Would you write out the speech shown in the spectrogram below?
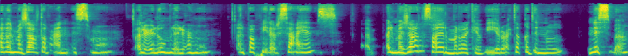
هذا المجال طبعا اسمه العلوم للعموم ال popular science المجال صاير مرة كبير وأعتقد أنه نسبة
